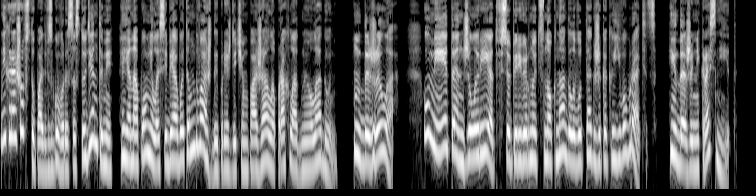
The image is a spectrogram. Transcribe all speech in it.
Нехорошо вступать в сговоры со студентами, я напомнила себе об этом дважды, прежде чем пожала прохладную ладонь. Дожила. Умеет Энджел Риет все перевернуть с ног на голову так же, как и его братец. И даже не краснеет.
